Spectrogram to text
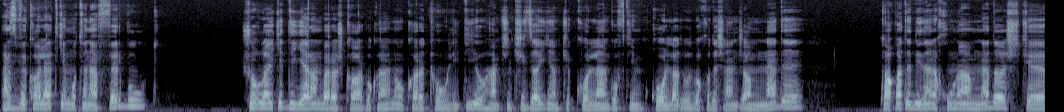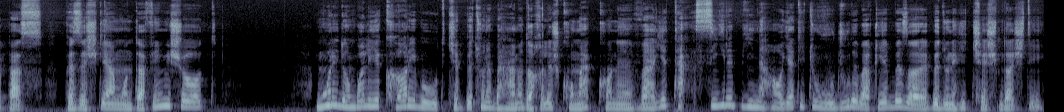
از وکالت که متنفر بود شغلایی که دیگران براش کار بکنن و کار تولیدی و همچین چیزایی هم که کلا گفتیم قول بود به خودش انجام نده طاقت دیدن خون هم نداشت که پس پزشکی هم منتفی می‌شد. موری دنبال یه کاری بود که بتونه به همه داخلش کمک کنه و یه تأثیر بینهایتی تو وجود بقیه بذاره بدون هیچ چشم داشتی.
